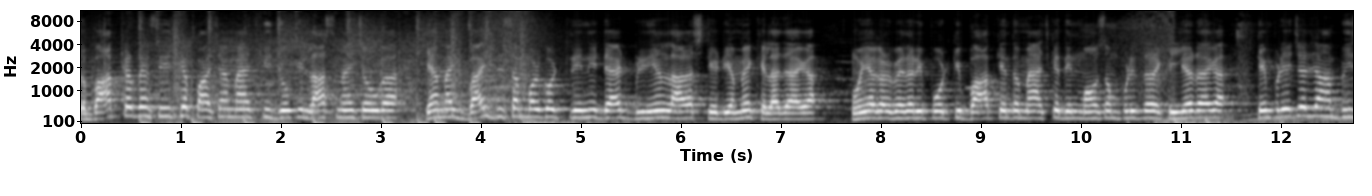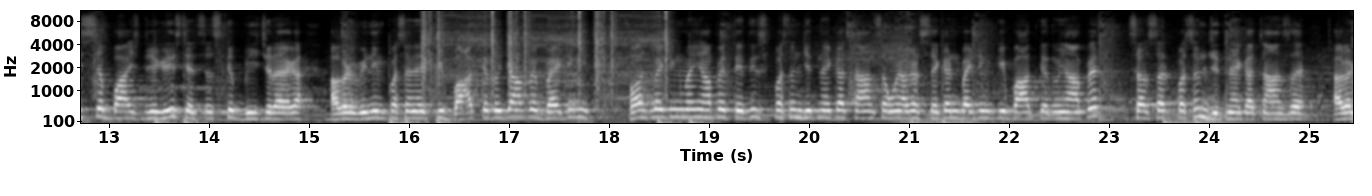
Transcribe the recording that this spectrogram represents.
तो बात करते हैं सीरीज़ के पांचवा मैच की, जो कि लास्ट मैच होगा। यह मैच 22 दिसंबर को ट्रेनी डैड ब्रियन लारा स्टेडियम में खेला जाएगा। वहीं अगर वेदर रिपोर्ट की बात करें तो मैच के दिन मौसम पूरी तरह क्लियर रहेगा। टेम्परेचर जहाँ 20 से 22 डिग्री सेल्सियस के बीच रहेगा। अगर विनिंग परसेंटेज की बात करें तो जहाँ पे बैटिंग फ़र्स्ट बैटिंग में यहाँ पे 33 परसेंट जीतने का चांस है। वहीं अगर सेकंड बैटिंग की बात करें तो यहाँ पे सड़सठ परसेंट जीतने का चांस है। अगर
